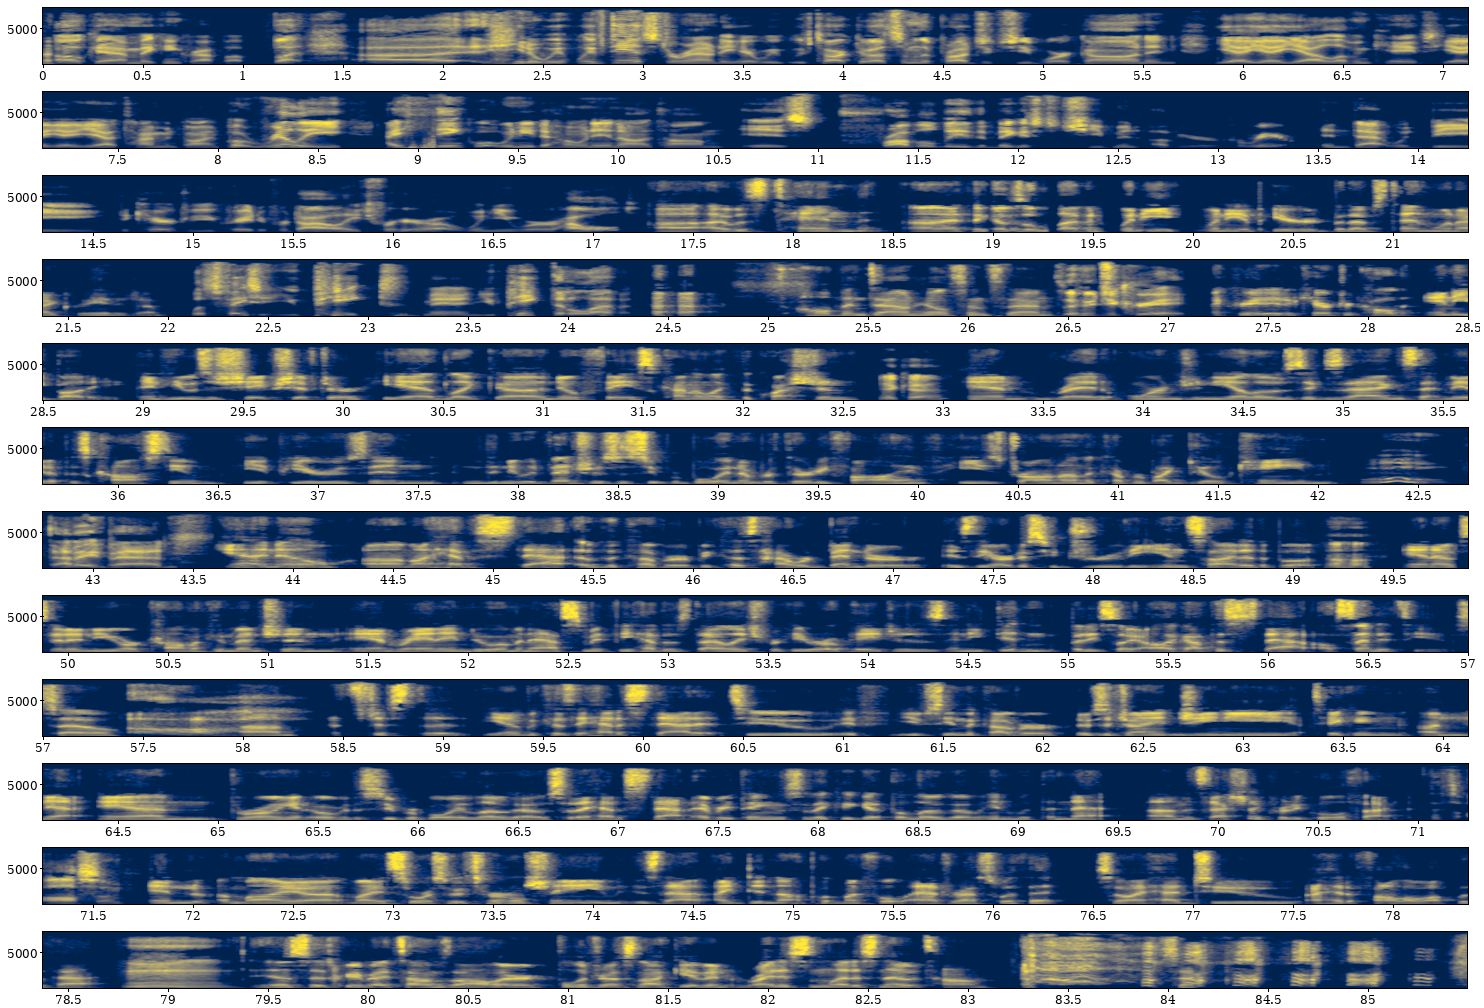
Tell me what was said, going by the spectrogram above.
Okay, I'm making crap up. But, uh, you know, we, we've danced around it here. We, we've talked about some of the projects you work on, and yeah, yeah, yeah, Love and Capes, yeah, yeah, yeah, Time and Vine. But really, I think what we need to hone in on, Tom, is probably the biggest achievement of your career. And that would be the character you created for Dial H for Hero when you were how old? Uh, I was 10. Uh, I think I was 11 when he when he appeared, but I was 10 when I created him. Let's face it, you peaked, man. You peaked at 11. It's all been downhill since then. so who'd you create? I created a character called Anybody, and he was a shapeshifter. He had like uh, no face, kind of like the question, Okay. and red, orange, and yellow zigzags that made up his costume. He appears in The New Adventures of Superboy number 35. He's drawn on the cover by Gil Kane. Ooh, that ain't bad. Yeah, I know. Um, I have a stat of the cover because Howard Bender is the artist who drew the inside of the book. Uh-huh. And I was at a New York Comic Convention and ran into him and asked him if he had those Dial H for Hero pages, and he didn't. But he's like, "Oh, I got this stat. I'll send it to you." So Oh. um, that's just you know because they had a stat it to if you've seen the cover, there's a giant genie taking a net and throwing it over the Superboy logo. So they had to stat everything so they could get the logo in with the net. Um, it's actually a pretty cool effect. That's awesome. And my uh, my source of eternal shame is that I did not put my full address with it, so I had to I had to follow up with that. Mm. You know, it says created by Tom Zahler, full address not given. Write us and let us know, Tom. so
